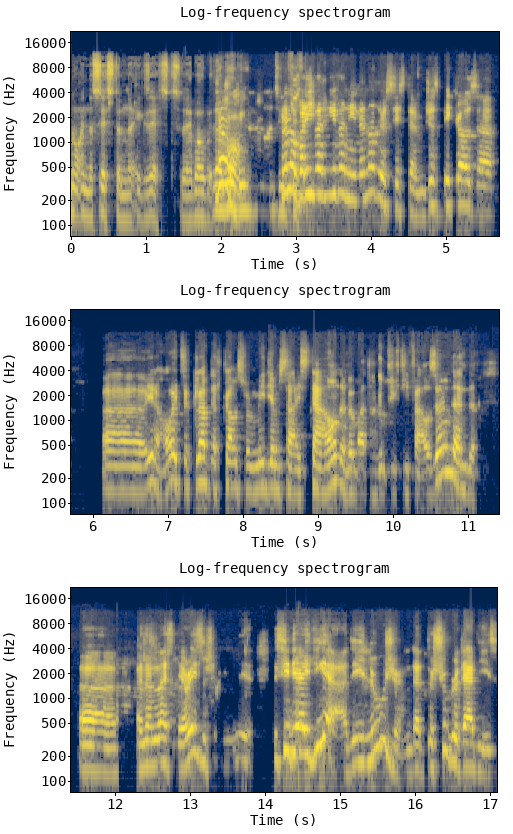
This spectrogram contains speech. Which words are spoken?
not in the system that exists. There will, there no, will be no, no, but even even in another system, just because uh, uh, you know it's a club that comes from medium-sized town of about 150,000, and uh, and unless there is, a, you see, the idea, the illusion that the sugar daddies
